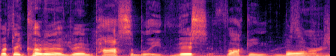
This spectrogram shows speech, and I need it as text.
but they couldn't have been possibly this fucking boring.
